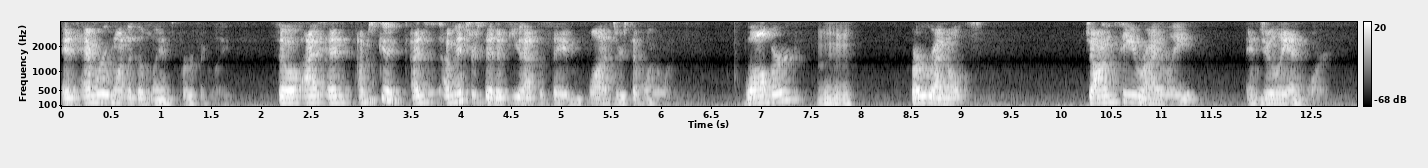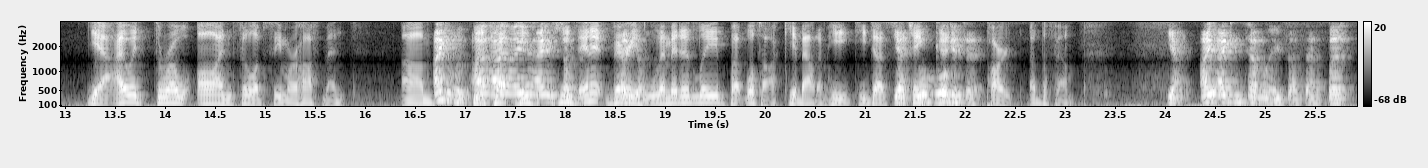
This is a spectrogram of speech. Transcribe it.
and every one of them lands perfectly. So I and I'm just good. I just I'm interested if you have the same ones or similar ones. Wahlberg, mhm. Burt Reynolds, John C. Reilly, and Julianne Moore. yeah, I would throw on Philip Seymour Hoffman. Um, I can. Because I, I, he's, I he's in it very I accept that. limitedly, but we'll talk about him. He he does Yeah, such a we'll- we'll good to part of the film. Yeah, I, I can definitely accept that. But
